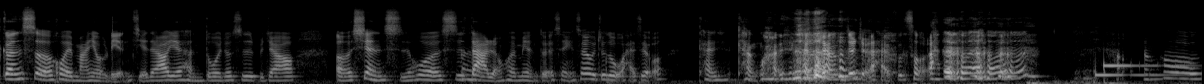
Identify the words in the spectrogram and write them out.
跟社会蛮有连接的，然后也很多就是比较呃现实或者是大人会面对的事情，所以我觉得我还是有看看完看这样子就觉得还不错啦。好，然后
